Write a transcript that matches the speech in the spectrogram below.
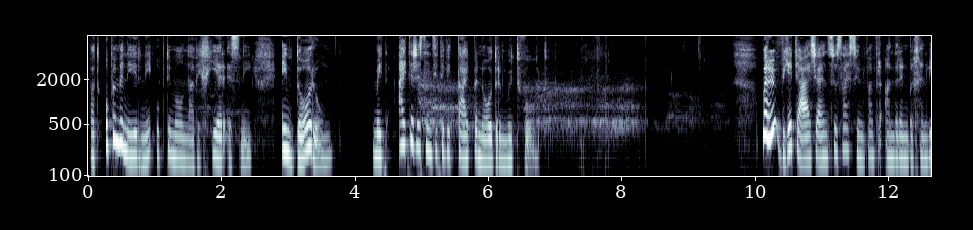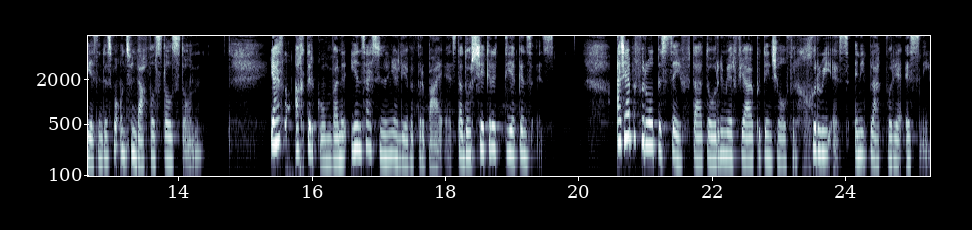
wat op 'n manier nie optimaal navigeer is nie en daarom met uiterste sensitiwiteit benader moet word. Maar hoe weet jy as jy in so 'n seisoen van verandering begin wees en dis waar ons vandag wil stil staan? Jy sal agterkom wanneer een seisoen in jou lewe verby is, dat daar sekere tekens is. As jy byvoorbeeld besef dat daar nie meer vir jou potensiaal vir groei is in die plek waar jy is nie,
